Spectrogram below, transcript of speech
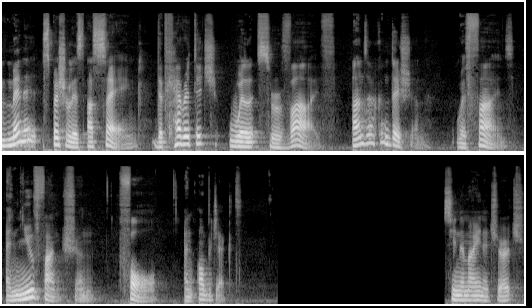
Many specialists are saying that heritage will survive under condition we find a new function for an object. Cinema in a church,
